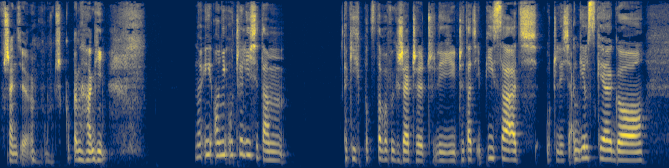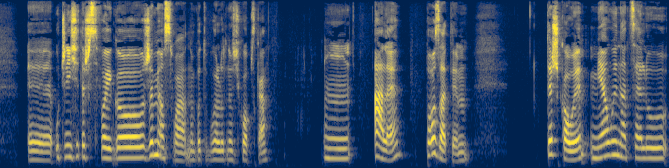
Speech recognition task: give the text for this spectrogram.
wszędzie, oprócz Kopenhagi. No i oni uczyli się tam takich podstawowych rzeczy, czyli czytać i pisać, uczyli się angielskiego, uczyli się też swojego rzemiosła, no bo to była ludność chłopska. Yy, ale poza tym te szkoły miały na celu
